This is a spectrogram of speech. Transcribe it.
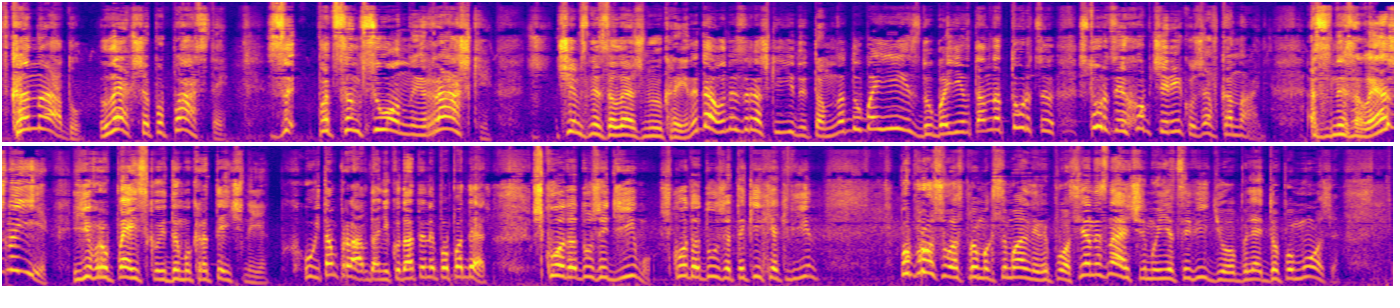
В Канаду легше попасти з підсанкціонної рашки, чим з незалежної України. Да, вони з їдуть там на Дубаї, з Дубаїв там на Турцію, з Турції хоп чирік уже в Канаді. А з незалежної, європейської, демократичної. Хуй там правда, нікуди ти не попадеш. Шкода дуже Діму, шкода дуже таких, як він. Попрошу вас про максимальний репост. Я не знаю, чи моє це відео, блядь, допоможе.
